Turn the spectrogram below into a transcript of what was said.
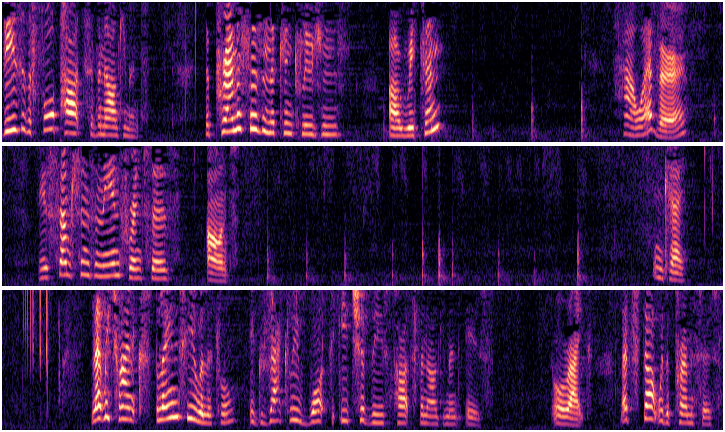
These are the four parts of an argument. The premises and the conclusions are written. However, the assumptions and the inferences aren't. Okay. Let me try and explain to you a little exactly what each of these parts of an argument is. All right, let's start with the premises.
